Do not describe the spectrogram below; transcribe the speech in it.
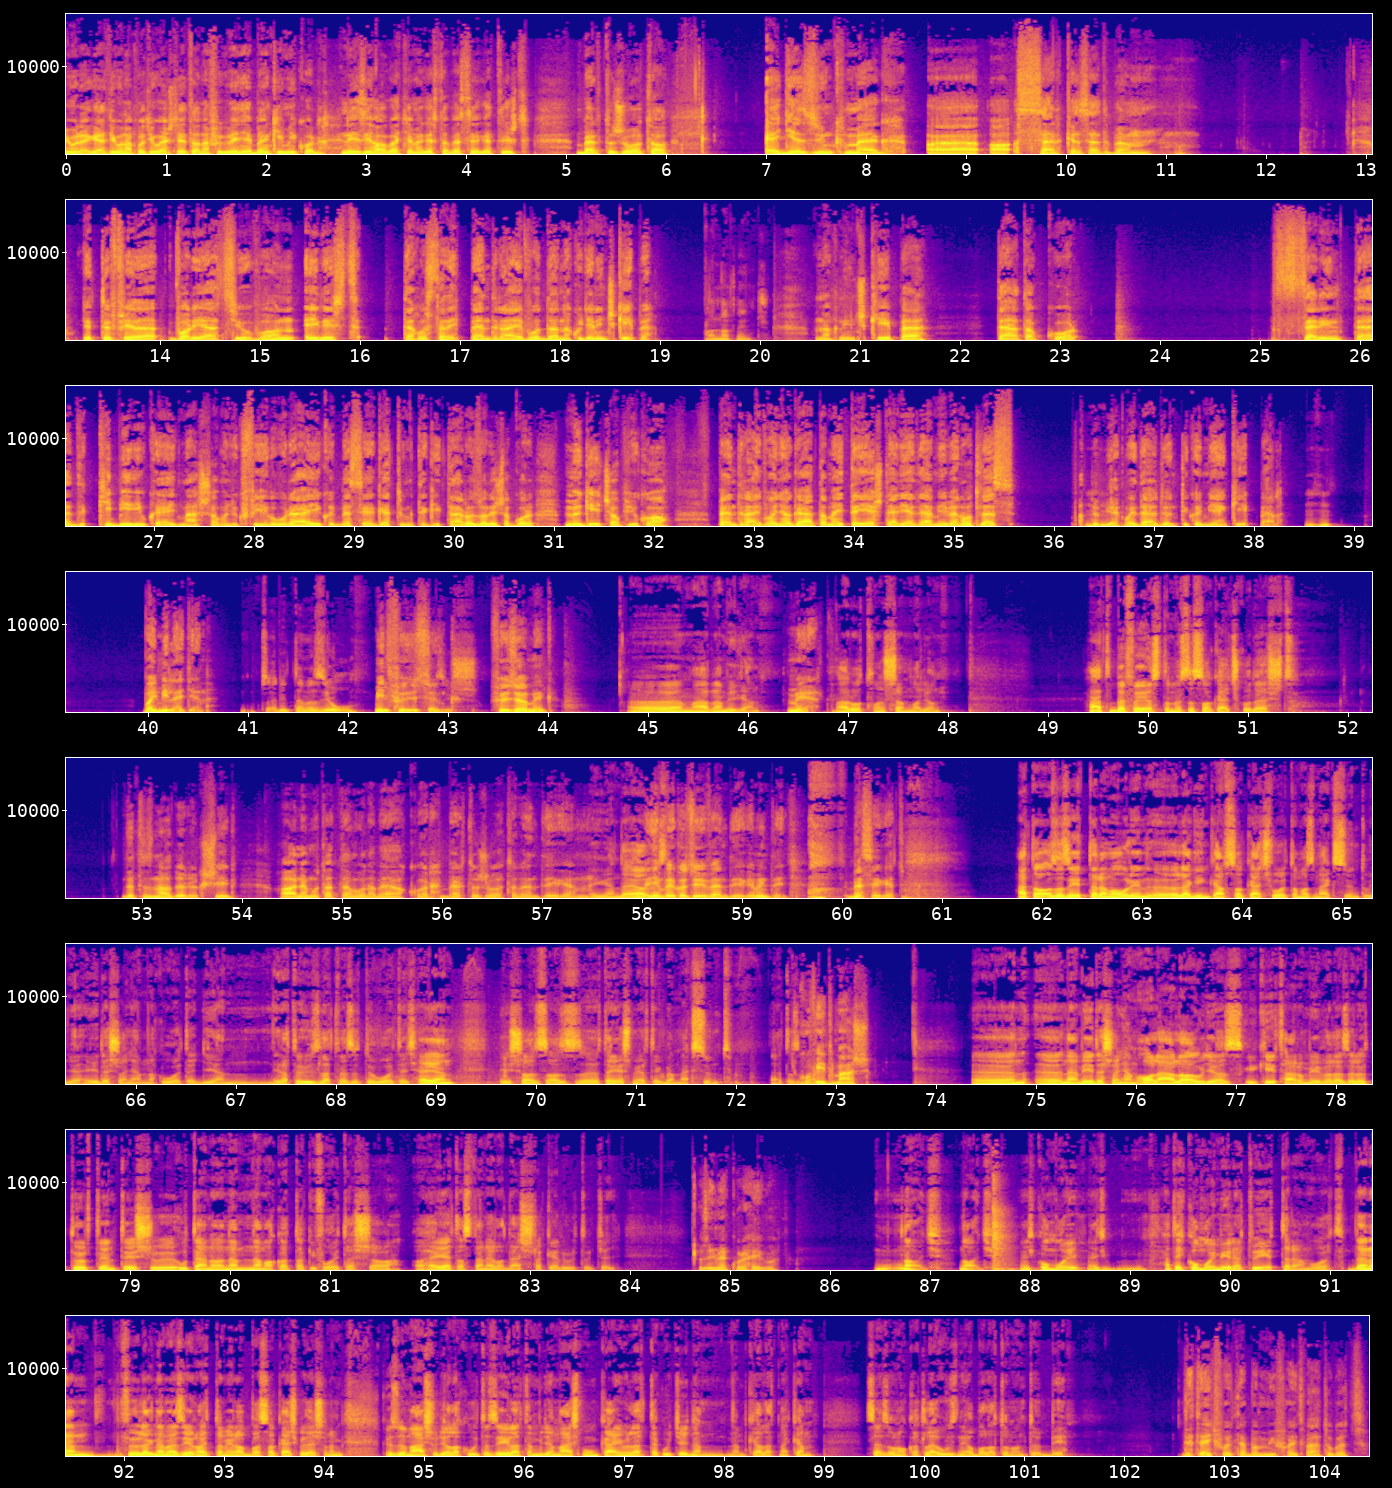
Jó reggelt, jó napot, jó estét, annak függvényében ki mikor nézi, hallgatja meg ezt a beszélgetést Berta Zsoltal. Egyezzünk meg a, a szerkezetben. Ugye többféle variáció van. Egyrészt te hoztál egy pendrive-ot, de annak ugye nincs képe. Annak nincs. Annak nincs képe, tehát akkor szerinted kibírjuk-e egymással mondjuk fél óráig, hogy beszélgettünk, te gitározol, és akkor mögé csapjuk a pendrive anyagát, amely teljes terjedelmében ott lesz, a uh-huh. többiek majd eldöntik, hogy milyen képpel. Uh-huh. Vagy mi legyen? Szerintem ez jó. Mit főzünk? Főzöl még? Uh, már nem igen. Miért? Már otthon sem nagyon. Hát befejeztem ezt a szakácskodást. De ez nálad örökség. Ha nem mutattam volna be, akkor Berta Zsolt a vendégem. Igen, de elveszt... Én vagyok az ő vendége, mindegy. Beszélgetünk. Hát az az étterem, ahol én leginkább szakács voltam, az megszűnt, ugye. Édesanyámnak volt egy ilyen, illetve üzletvezető volt egy helyen, és az, az teljes mértékben megszűnt. Tehát az Covid meg... más? Nem, édesanyám halála, ugye az két-három évvel ezelőtt történt, és utána nem, nem akadta ki folytassa a, a helyet, aztán eladásra került, úgyhogy az egy mekkora hely volt? Nagy, nagy. Egy komoly, egy, hát egy komoly méretű étterem volt. De nem, főleg nem ezért hagytam én abba a szakáskodást, hanem közül máshogy alakult az életem, ugye más munkáim lettek, úgyhogy nem, nem kellett nekem szezonokat leúzni a Balatonon többé. De te egyfolytában műfajt váltogatsz?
